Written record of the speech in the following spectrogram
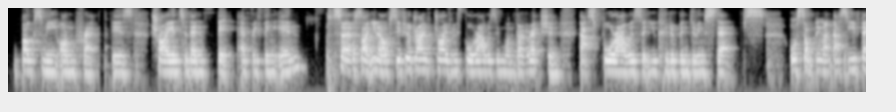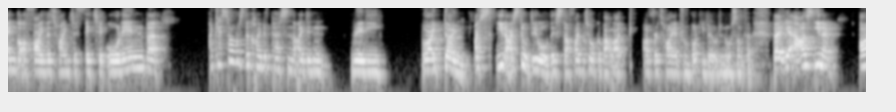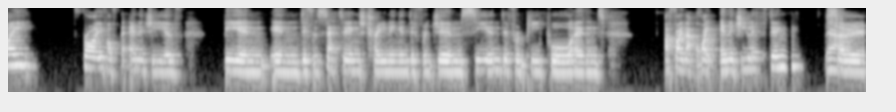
bugs me on prep is trying to then fit everything in so it's like you know obviously if you're drive, driving four hours in one direction that's four hours that you could have been doing steps or something like that. So you've then got to find the time to fit it all in. But i guess i was the kind of person that i didn't really or i don't i you know i still do all this stuff. I talk about like i've retired from bodybuilding or something. But yeah i was you know i thrive off the energy of being in different settings, training in different gyms, seeing different people. And I find that quite energy lifting. Yeah. So,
